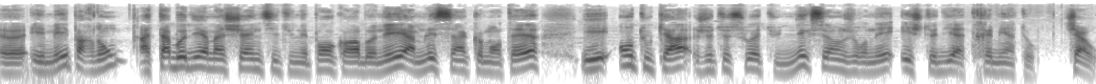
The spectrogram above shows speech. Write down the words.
euh, aimé, pardon, à t'abonner à ma chaîne si tu n'es pas encore abonné, à me laisser un commentaire et en tout cas, je te souhaite une excellente journée et je te dis à très bientôt. Ciao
